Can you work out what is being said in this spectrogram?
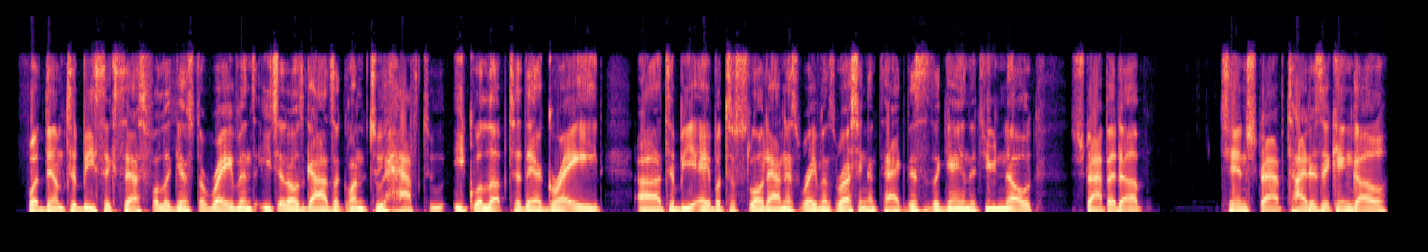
for them to be successful against the Ravens. Each of those guys are going to have to equal up to their grade uh, to be able to slow down this Ravens rushing attack. This is a game that you know, strap it up, chin strap tight as it can go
